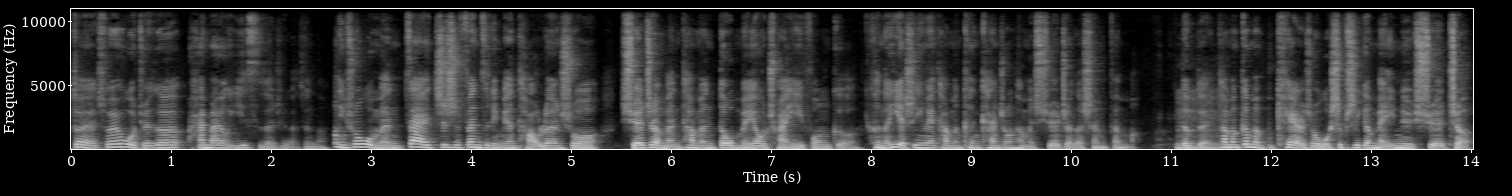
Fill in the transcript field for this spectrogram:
对，所以我觉得还蛮有意思的。这个真的，你说我们在知识分子里面讨论说学者们他们都没有穿衣风格，可能也是因为他们更看重他们学者的身份嘛。对不对？他们根本不 care 说我是不是一个美女学者，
